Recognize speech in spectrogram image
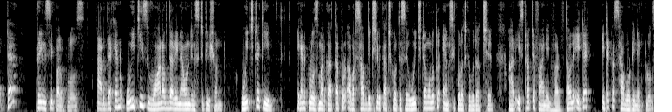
একটা প্রিন্সিপাল ক্লোজ আর দেখেন which is one of the renowned institution উইচটা কি? এখানে ক্লোজ মার্কার তারপর আবার সাবজেক্ট হিসেবে কাজ করতেছে। উইচটা মূলত এমসি কলেজকে বোঝাচ্ছে। আর ইসটা হচ্ছে ফাইনিট ভার্ভ তাহলে এটা এটা একটা সাবঅর্ডিনেট ক্লোজ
